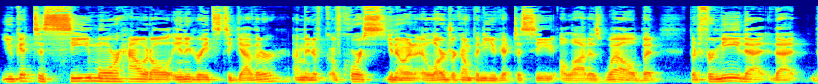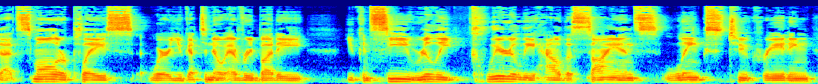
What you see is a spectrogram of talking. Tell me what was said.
you get to see more how it all integrates together. I mean, of, of course, you know, in a larger company, you get to see a lot as well. But but for me, that that that smaller place where you get to know everybody, you can see really clearly how the science links to creating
